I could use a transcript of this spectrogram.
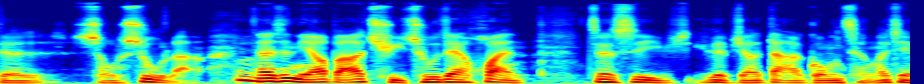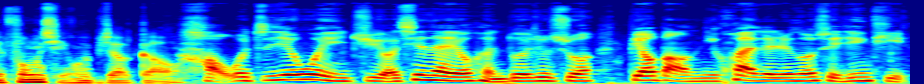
的手术啦，但是你要把它取出再换，这是一个比较大的工程，而且风险会比较高。好，我直接问一句哦，现在有很多就是说标榜你换个人工水晶体，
